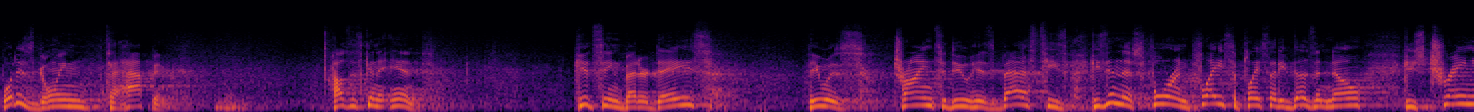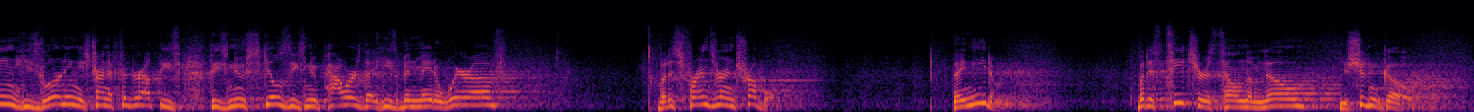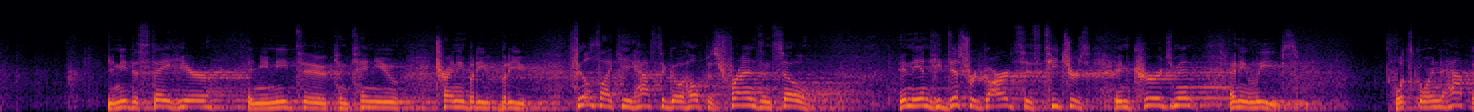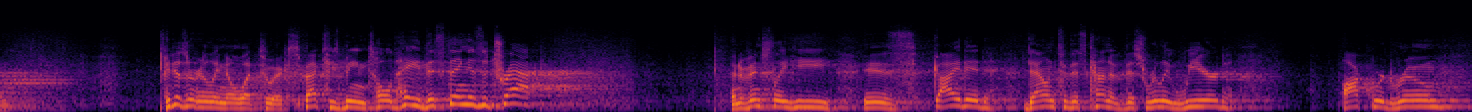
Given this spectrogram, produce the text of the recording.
what is going to happen? How's this going to end? He had seen better days. He was trying to do his best. He's, he's in this foreign place, a place that he doesn't know. He's training, he's learning, he's trying to figure out these, these new skills, these new powers that he's been made aware of. But his friends are in trouble. They need him. But his teacher is telling them, no, you shouldn't go. You need to stay here and you need to continue training, but he, but he feels like he has to go help his friends. And so, in the end, he disregards his teacher's encouragement and he leaves. What's going to happen? He doesn't really know what to expect. He's being told, hey, this thing is a trap. And eventually he is guided down to this kind of this really weird, awkward room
